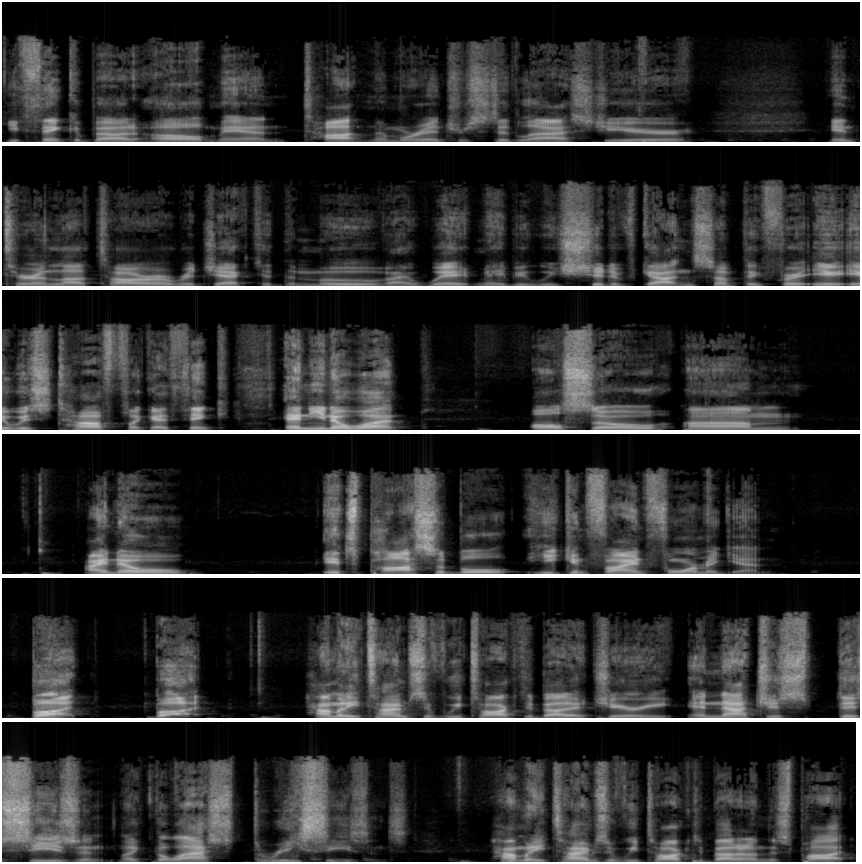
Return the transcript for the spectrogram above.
You think about, oh man, Tottenham were interested last year. Inter and Lautaro rejected the move. I wish maybe we should have gotten something for it. It was tough. Like I think, and you know what? Also, um, I know it's possible he can find form again, but but how many times have we talked about it, Jerry? And not just this season, like the last three seasons. How many times have we talked about it on this pot?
